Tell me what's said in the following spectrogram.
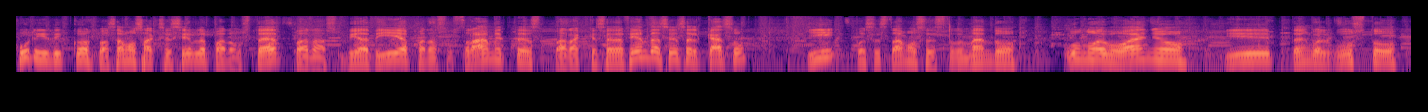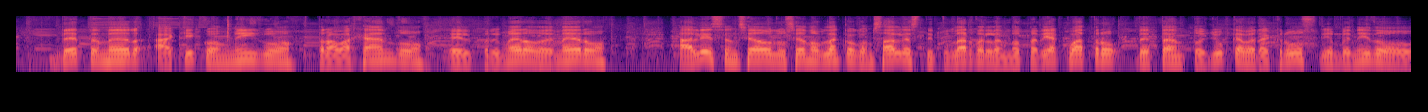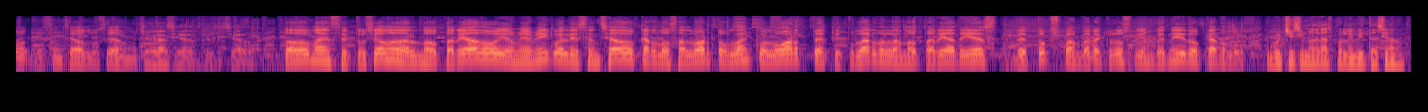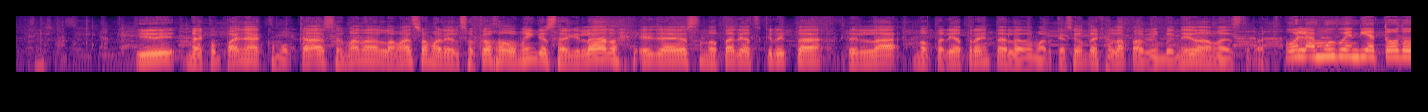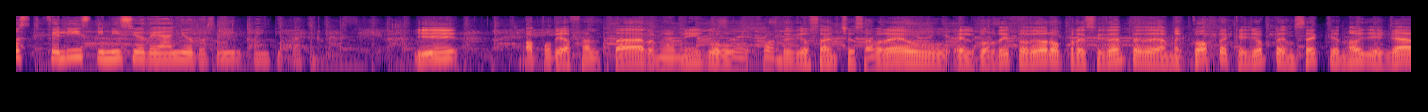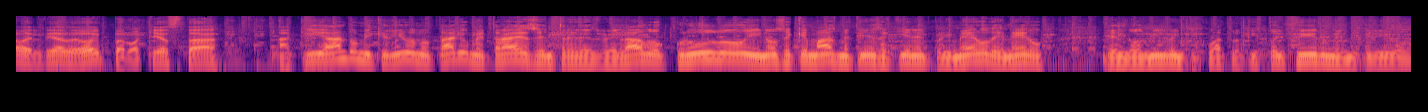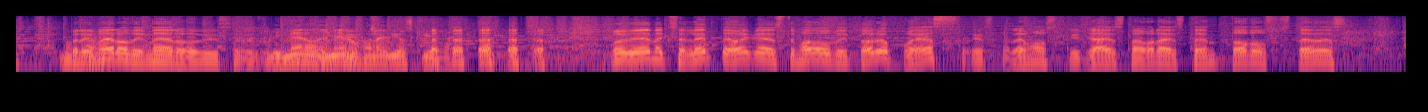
jurídicos lo hacemos accesible para usted, para su día a día, para sus trámites, para que se defienda si es el caso. Y pues estamos estrenando un nuevo año y tengo el gusto tener aquí conmigo trabajando el primero de enero al licenciado Luciano Blanco González, titular de la Notaría 4 de Tantoyuca, Veracruz. Bienvenido, licenciado Luciano. Muchas gracias, licenciado. Toda una institución del notariado y a mi amigo el licenciado Carlos Alberto Blanco Luarte, titular de la Notaría 10 de Tuxpan, Veracruz. Bienvenido, Carlos. Muchísimas gracias por la invitación. Y me acompaña como cada semana la maestra María del Socojo Domínguez Aguilar. Ella es notaria adscrita de la Notaría 30 de la demarcación de Jalapa. Bienvenida, maestra. Hola, muy buen día a todos. Feliz inicio de año 2024. Y no podía faltar mi amigo Juan de Dios Sánchez Abreu, el gordito de oro, presidente de Amecope, que yo pensé que no llegaba el día de hoy, pero aquí está. Aquí ando, mi querido notario, me traes entre desvelado, crudo y no sé qué más, me tienes aquí en el primero de enero del 2024. Aquí estoy firme, mi querido. Notario. Primero de enero, dice. Primero de enero, ojalá Dios quiera. Muy bien, excelente. Oiga, estimado auditorio, pues esperemos que ya a esta hora estén todos ustedes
